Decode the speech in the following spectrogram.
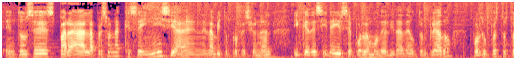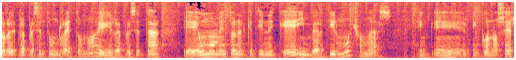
Entonces, para la persona que se inicia en el ámbito profesional y que decide irse por la modalidad de autoempleado, por supuesto esto representa un reto, ¿no? Y representa eh, un momento en el que tiene que invertir mucho más en, eh, conocer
